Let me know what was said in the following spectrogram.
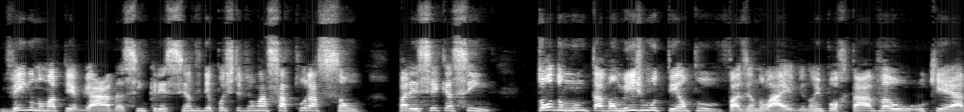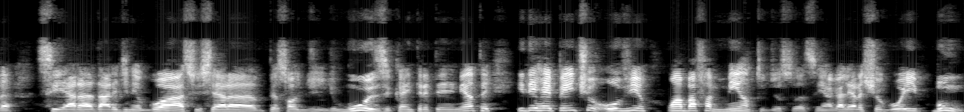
veio numa pegada, assim, crescendo e depois teve uma saturação, parecia que, assim, todo mundo estava ao mesmo tempo fazendo live, não importava o, o, que era, se era da área de negócios, se era pessoal de, de música, entretenimento, e, e, de repente houve um abafamento disso, assim, a galera chegou e bum,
